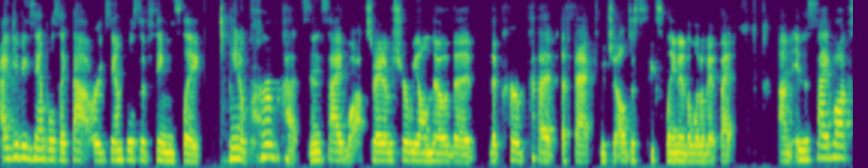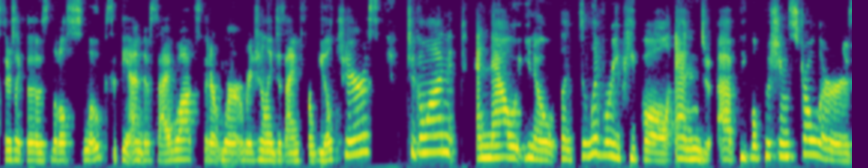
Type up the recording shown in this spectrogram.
i give examples like that or examples of things like you know curb cuts and sidewalks right i'm sure we all know the the curb cut effect which i'll just explain it a little bit but um, in the sidewalks there's like those little slopes at the end of sidewalks that are were originally designed for wheelchairs to go on. And now, you know, like delivery people and uh, people pushing strollers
